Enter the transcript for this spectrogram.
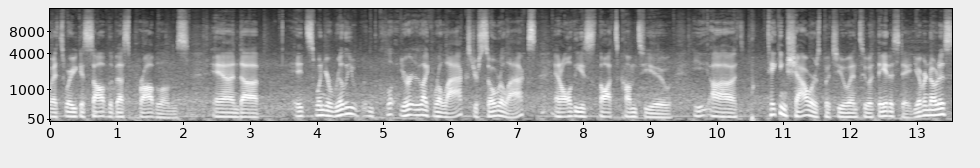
It's where you can solve the best problems. And uh, it's when you're really you're like relaxed you're so relaxed and all these thoughts come to you uh, taking showers puts you into a theta state. You ever notice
